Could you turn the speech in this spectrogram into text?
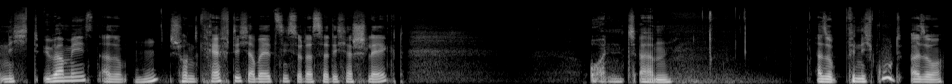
nicht übermäßig, also Mhm. schon kräftig, aber jetzt nicht so, dass er dich erschlägt. Und ähm, also finde ich gut. Also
